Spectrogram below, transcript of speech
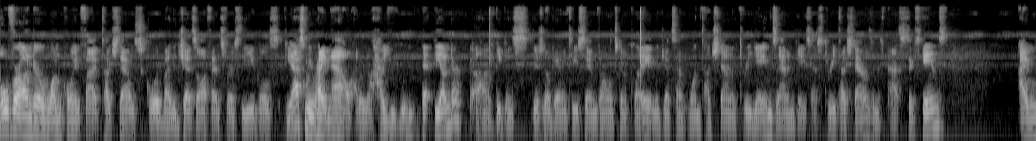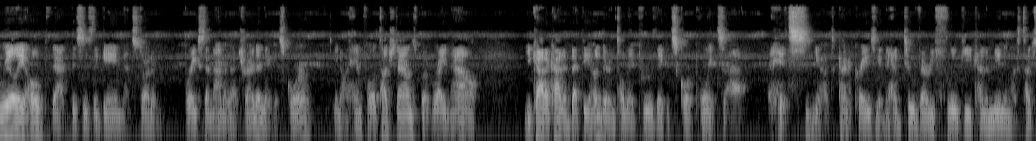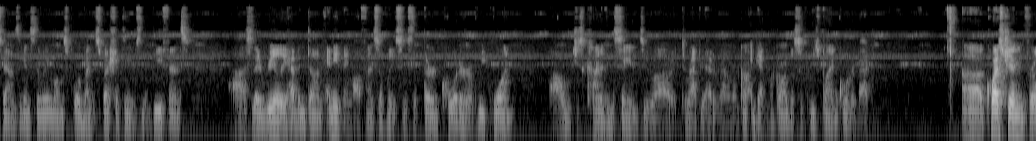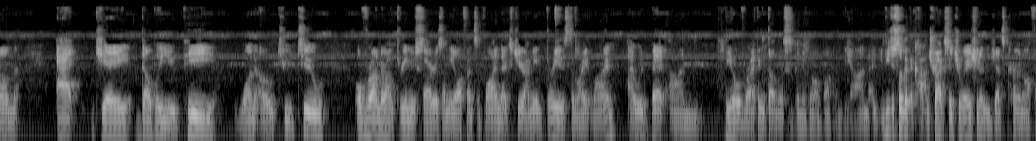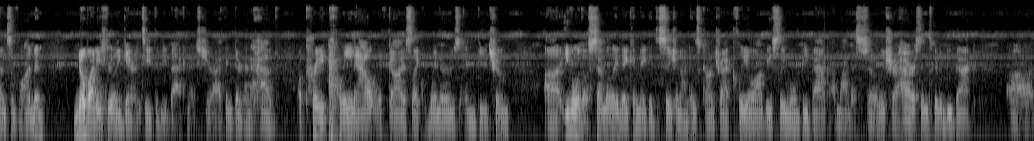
over under 1.5 touchdowns scored by the Jets offense versus the Eagles. If you ask me right now, I don't know how you wouldn't bet the under uh, because there's no guarantee Sam Darnold's going to play, and the Jets have one touchdown in three games. Adam Gase has three touchdowns in his past six games. I really hope that this is the game that sort of breaks them out of that trend and they could score, you know, a handful of touchdowns. But right now, you gotta kind of bet the under until they prove they could score points. Uh, it's you know it's kind of crazy. They had two very fluky, kind of meaningless touchdowns against New England, scored by the special teams and the defense. Uh, so they really haven't done anything offensively since the third quarter of Week One, uh, which is kind of insane to uh, to wrap your head around. Again, regardless of who's playing quarterback. Uh, question from at JWP1022 over under on three new starters on the offensive line next year. I mean, three is the right line. I would bet on the over. I think Douglas is going to go above and beyond. If you just look at the contract situation and the Jets' current offensive linemen, nobody's really guaranteed to be back next year. I think they're going to have a pretty clean out with guys like Winters and Beachum. Uh, even with Osemele, they can make a decision on his contract. Cleo obviously won't be back. I'm not necessarily sure Harrison's going to be back. Uh,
